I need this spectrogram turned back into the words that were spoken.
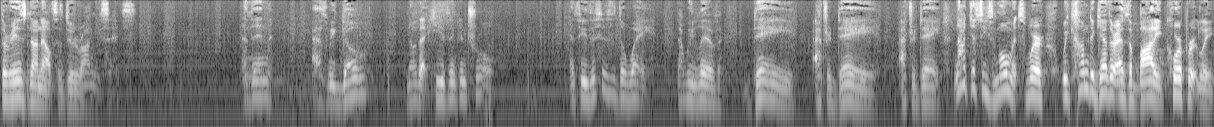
There is none else, as Deuteronomy says. And then, as we go, know that He's in control. And see, this is the way that we live day after day after day. Not just these moments where we come together as a body corporately,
